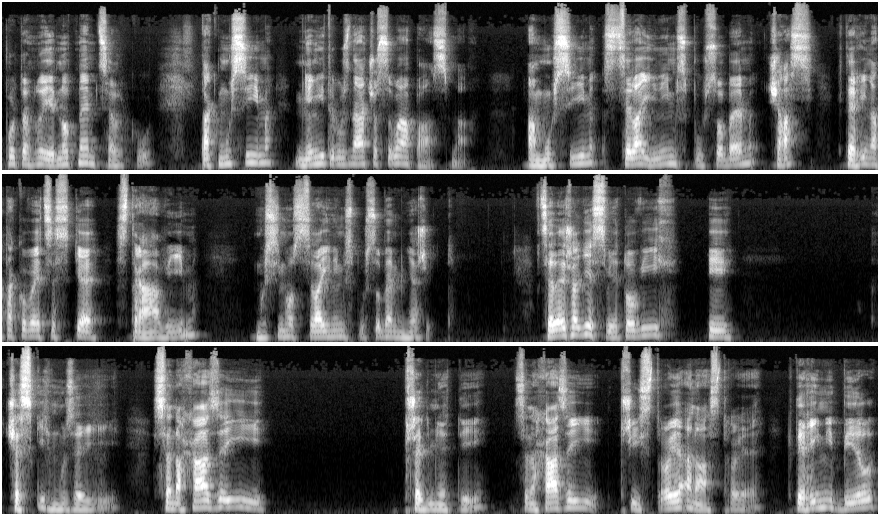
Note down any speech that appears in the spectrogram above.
po tomto jednotném celku, tak musím měnit různá časová pásma a musím zcela jiným způsobem čas, který na takové cestě strávím, musím ho zcela jiným způsobem měřit. V celé řadě světových i českých muzeí se nacházejí předměty, se nacházejí přístroje a nástroje, kterými byl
